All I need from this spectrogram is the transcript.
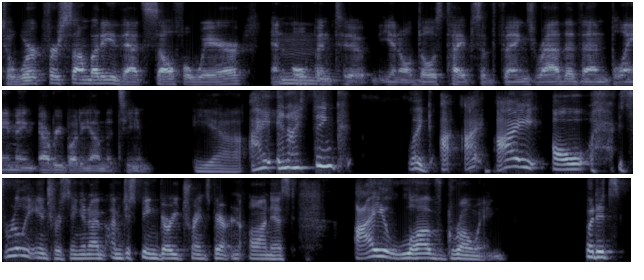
to work for somebody that's self-aware and mm. open to you know those types of things rather than blaming everybody on the team yeah i and i think like i i, I oh it's really interesting and I'm, I'm just being very transparent and honest i love growing but it's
